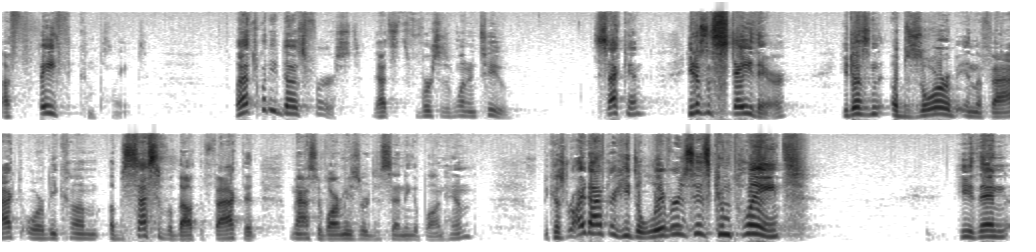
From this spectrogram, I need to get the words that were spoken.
a faith complaint. Well, that's what he does first. That's verses 1 and 2. Second, he doesn't stay there. He doesn't absorb in the fact or become obsessive about the fact that massive armies are descending upon him. Because right after he delivers his complaint, he then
